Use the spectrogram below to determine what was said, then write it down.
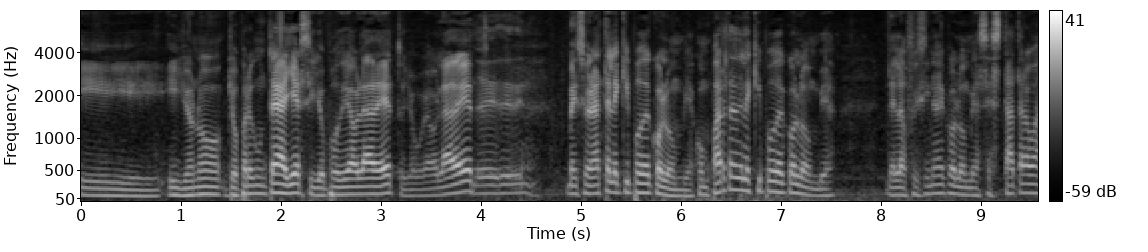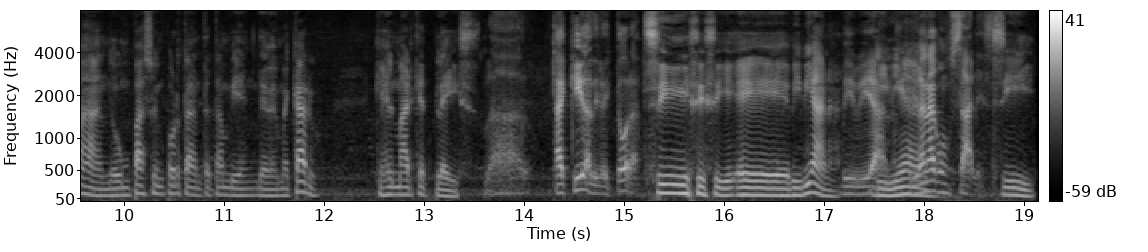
Y, y, yo no, yo pregunté ayer si yo podía hablar de esto. Yo voy a hablar de esto. Mencionaste el equipo de Colombia. Con parte del equipo de Colombia, de la oficina de Colombia, se está trabajando un paso importante también de BM Cargo, que es el marketplace. Claro. Aquí la directora. Sí, sí, sí. Eh, Viviana. Viviana. Viviana González. Sí.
